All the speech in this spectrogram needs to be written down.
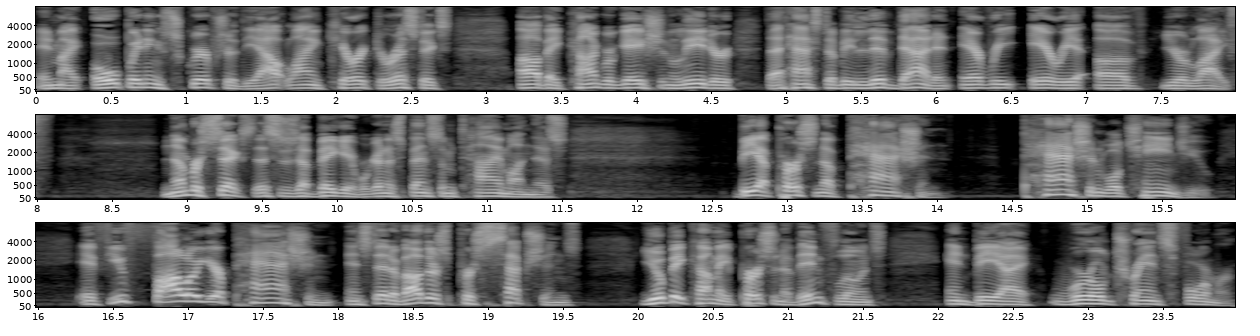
In my opening scripture, the outline characteristics of a congregation leader that has to be lived out in every area of your life. Number six, this is a biggie. We're going to spend some time on this. Be a person of passion. Passion will change you. If you follow your passion instead of others' perceptions, you'll become a person of influence and be a world transformer.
